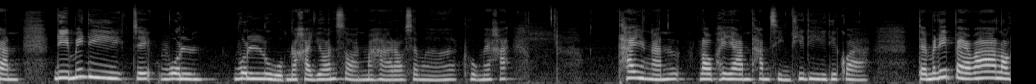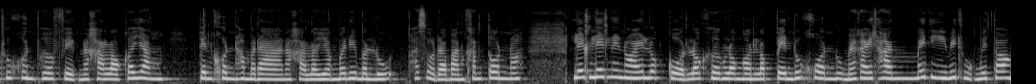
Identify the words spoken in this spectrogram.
กัน ดีไม่ดีจะวนวนลูปนะคะ ย้อนสอนมาหาเราเสมอถูกไหมคะ ถ้าอย่างนั้นเราพยายามทำสิ่งที่ดีดีกว่า แต่ไม่ได้แปลว่าเราทุกคนเพอร์เฟกนะคะ เราก็ยังเป็นคนธรรมดานะคะ เรายังไม่ได้บรรลุพระโสดาบันขั้นต้นเนาะเล็กๆน้อยๆเราโกรธเราเคืองเรางอนเราเป็นทุกคนถูกไหมใครทันไม่ดีไม่ถูกไม่ต้อง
